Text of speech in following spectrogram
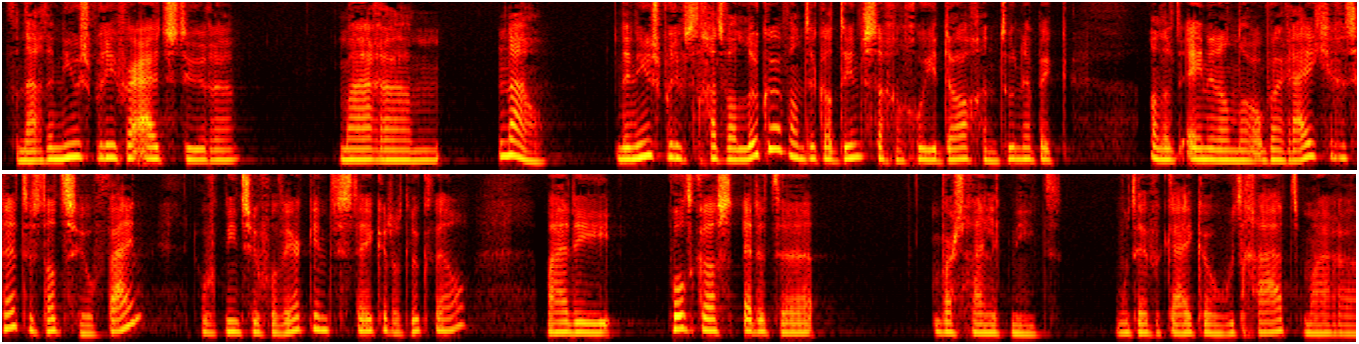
vandaag de nieuwsbrief eruit sturen. Maar, um, nou, de nieuwsbrief gaat wel lukken, want ik had dinsdag een goede dag en toen heb ik al het een en ander op een rijtje gezet. Dus dat is heel fijn. Daar hoef ik niet zoveel werk in te steken, dat lukt wel. Maar die podcast editen waarschijnlijk niet. Moet even kijken hoe het gaat, maar. Uh,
